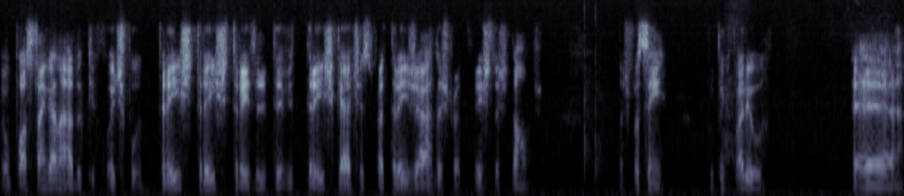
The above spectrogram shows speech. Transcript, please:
Eu posso estar enganado, que foi tipo 3-3-3. Ele teve 3 catches pra 3 jardas pra 3 touchdowns. Então, tipo assim, puta que pariu. É,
